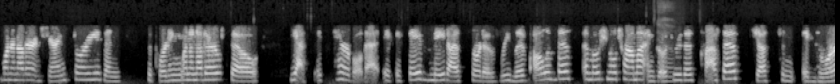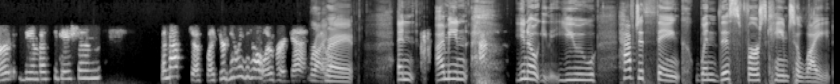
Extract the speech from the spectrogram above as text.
one another and sharing stories and supporting one another. So, yes, it's terrible that if, if they've made us sort of relive all of this emotional trauma and go yeah. through this process just to ignore the investigation, then that's just like you're doing it all over again. Right. Right. And I mean, you know, you have to think when this first came to light,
